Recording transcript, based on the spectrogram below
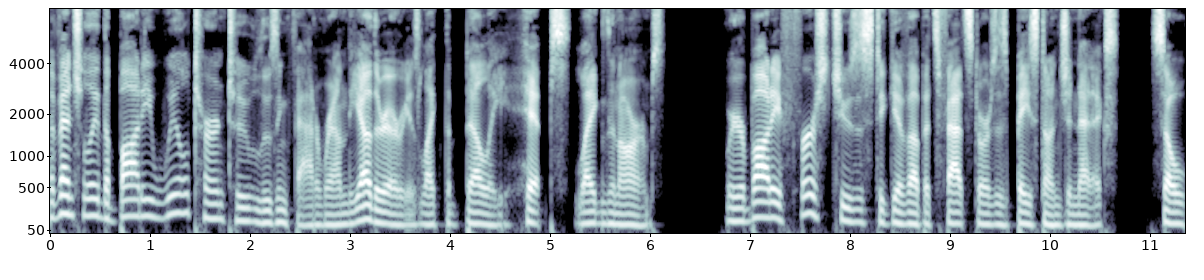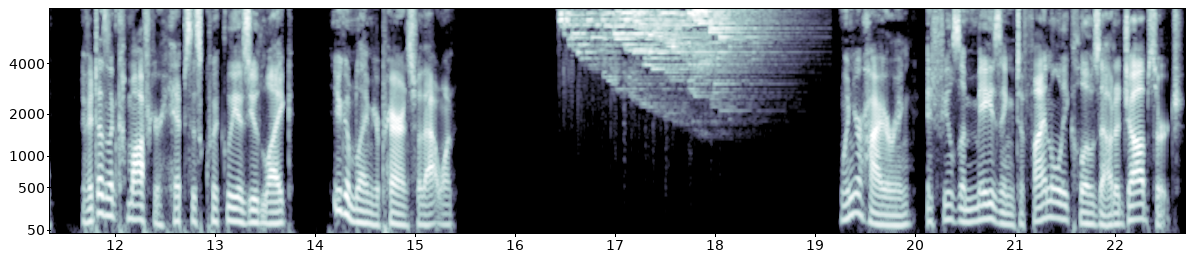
Eventually, the body will turn to losing fat around the other areas like the belly, hips, legs, and arms. Where your body first chooses to give up its fat stores is based on genetics. So, if it doesn't come off your hips as quickly as you'd like, you can blame your parents for that one. When you're hiring, it feels amazing to finally close out a job search.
